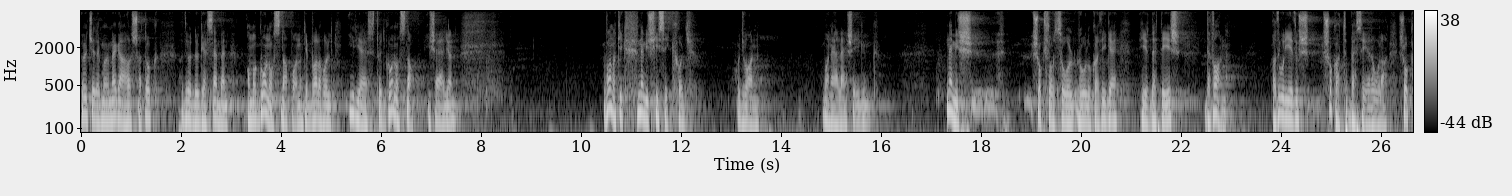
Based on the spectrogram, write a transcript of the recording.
öltsétek meg, megállhassatok az ördöggel szemben a ma gonosz napon, ugye valahol írja ezt, hogy gonosz nap is eljön. van, akik nem is hiszik, hogy, hogy van, van ellenségünk. Nem is sokszor szól róluk az ige hirdetés, de van. Az Úr Jézus sokat beszél róla, sok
